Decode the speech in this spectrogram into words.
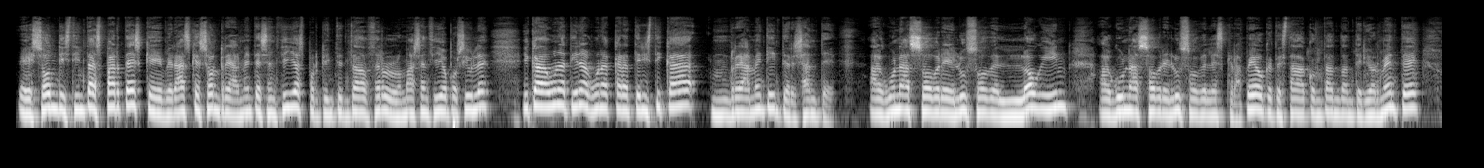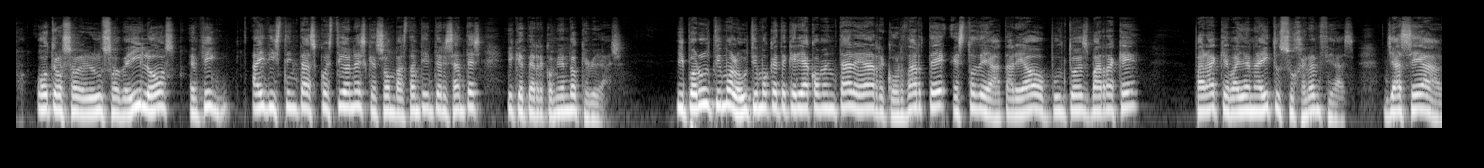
Eh, son distintas partes que verás que son realmente sencillas porque he intentado hacerlo lo más sencillo posible y cada una tiene alguna característica mm, realmente interesante. Algunas sobre el uso del login, algunas sobre el uso del scrapeo que te estaba contando anteriormente, otros sobre el uso de hilos, en fin, hay distintas cuestiones que son bastante interesantes y que te recomiendo que veas. Y por último, lo último que te quería comentar era recordarte esto de atareado.es barra que para que vayan ahí tus sugerencias, ya sea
